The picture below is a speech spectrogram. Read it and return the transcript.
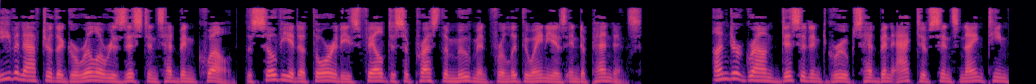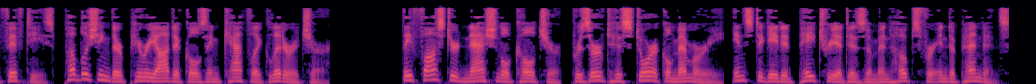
Even after the guerrilla resistance had been quelled, the Soviet authorities failed to suppress the movement for Lithuania's independence. Underground dissident groups had been active since 1950s, publishing their periodicals and Catholic literature. They fostered national culture, preserved historical memory, instigated patriotism and hopes for independence.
